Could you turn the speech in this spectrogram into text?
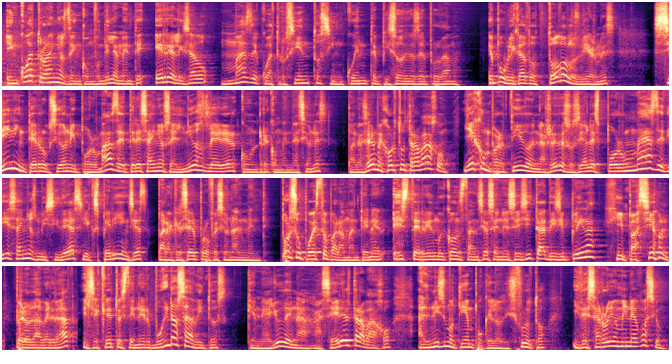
En cuatro años de Inconfundiblemente he realizado más de 450 episodios del programa. He publicado todos los viernes, sin interrupción y por más de tres años el newsletter con recomendaciones para hacer mejor tu trabajo. Y he compartido en las redes sociales por más de 10 años mis ideas y experiencias para crecer profesionalmente. Por supuesto, para mantener este ritmo y constancia se necesita disciplina y pasión. Pero la verdad, el secreto es tener buenos hábitos que me ayuden a hacer el trabajo al mismo tiempo que lo disfruto y desarrollo mi negocio.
